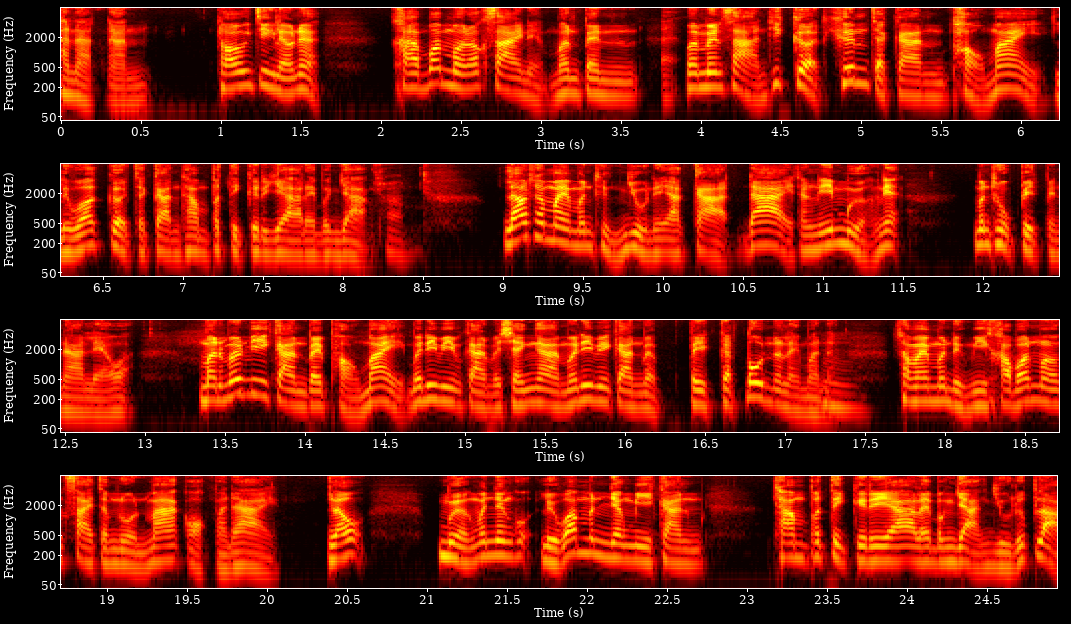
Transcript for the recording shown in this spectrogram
ขนาดนั้น เพราะจริงๆแล้วเนี่ย คาร์บอนมอนอกไซด์เนี่ยมันเป็นมันเป็นสารที่เกิดขึ้นจากการเผาไหม้หรือว่าเกิดจากการทำปฏิกิริยาอะไรบางอย่างครับแล้วทำไมมันถึงอยู่ในอากาศได้ ทั้งนี้เหมืองเนี่ยมันถูกปิดไปนานแล้วอะมันไม่มีการไปเผาไหม้ไม่ได้มีการไปใช้งาน ไม่ได้มีการแบบไปกระตุ้นอะไรมันอะอืมทำไมมันถึงมีคาร์บอนมอนอกไซด์จำนวนมากออกมาได้ แล้วเหมืองมันยังหรือว่ามันยังมีการทำปฏิกิริยาอะไรบางอย่างอยู่หรือเปล่า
